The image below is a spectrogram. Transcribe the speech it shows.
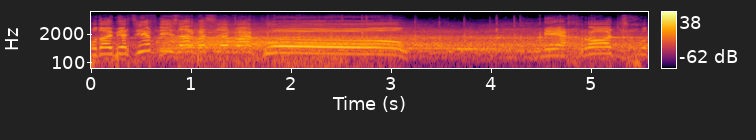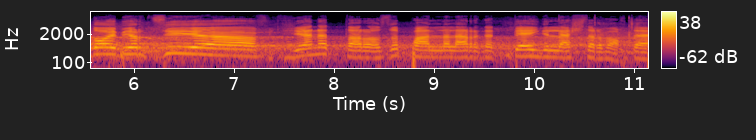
Xudoyberdiyevning zarbasi va gol! Mehroj Xudoyberdiyev yana tarozi pallalarini tenglashtirmoqda.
